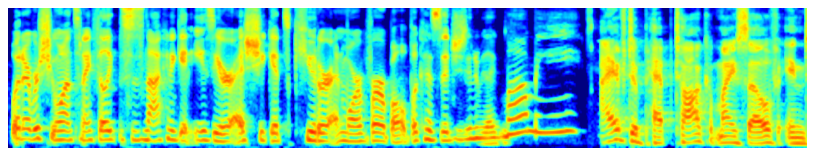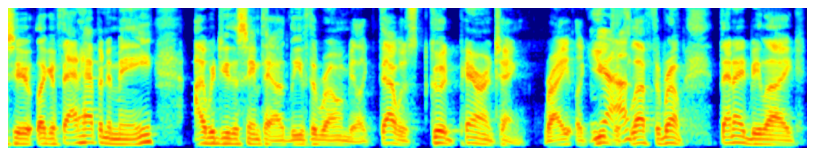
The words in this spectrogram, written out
whatever she wants. And I feel like this is not going to get easier as she gets cuter and more verbal because then she's going to be like, mommy. I have to pep talk myself into like if that happened to me, I would do the same thing. I would leave the room and be like, that was good parenting, right? Like you Yeah. just left the room. Then I'd be like,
